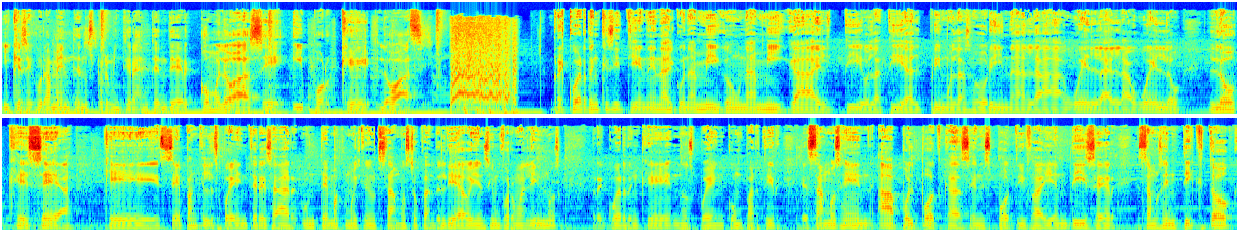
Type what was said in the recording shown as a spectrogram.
y que seguramente nos permitirá entender cómo lo hace y por qué lo hace. Recuerden que si tienen algún amigo, una amiga, el tío, la tía, el primo, la sobrina, la abuela, el abuelo, lo que sea, que sepan que les puede interesar un tema como el que estamos tocando el día de hoy en Sin Formalismos, recuerden que nos pueden compartir. Estamos en Apple Podcast, en Spotify, en Deezer, estamos en TikTok,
